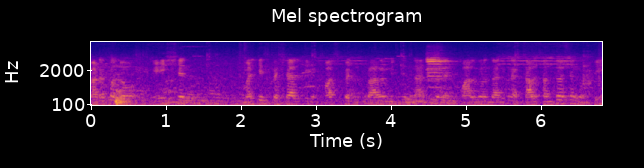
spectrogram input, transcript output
కడపలో ఏషియన్ మల్టీ స్పెషాలిటీ హాస్పిటల్ ప్రారంభించిన దాంట్లో నేను పాల్గొన్న దానికి నాకు చాలా సంతోషంగా ఉంది.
